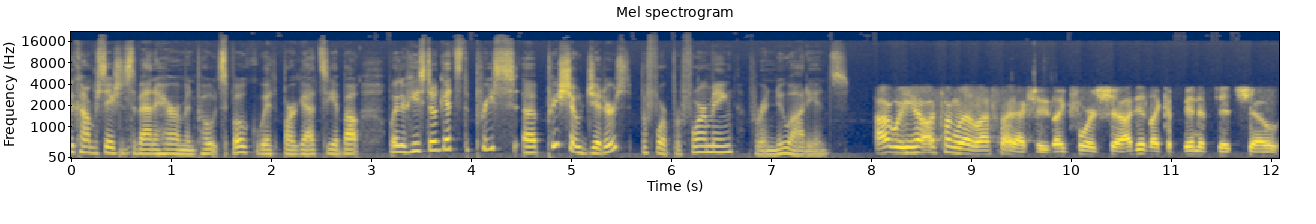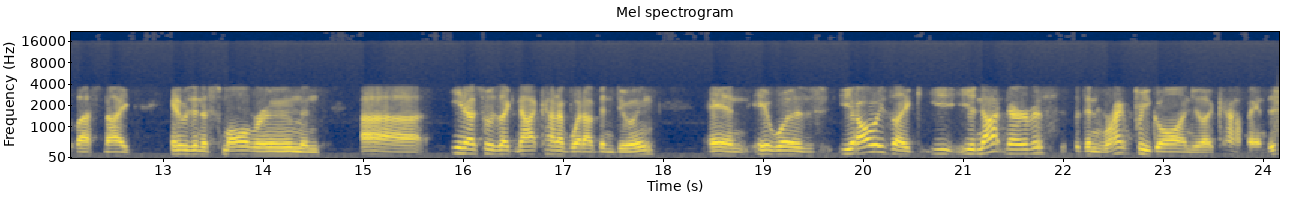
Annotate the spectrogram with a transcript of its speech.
The conversation Savannah Harriman Pote spoke with Bargatze about whether he still gets the pre uh, pre-show jitters before performing for a new audience. I, you know, I was talking about it last night actually. Like for a show, I did like a benefit show last night, and it was in a small room, and uh, you know, so it was like not kind of what I've been doing. And it was, you're always like, you, you're not nervous, but then right before you go on, you're like, oh man, this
